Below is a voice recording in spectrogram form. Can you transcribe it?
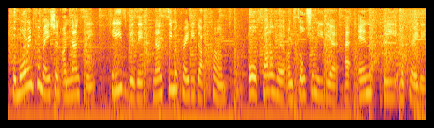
For more information on Nancy, please visit nancymccready.com or follow her on social media at nbmccready.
